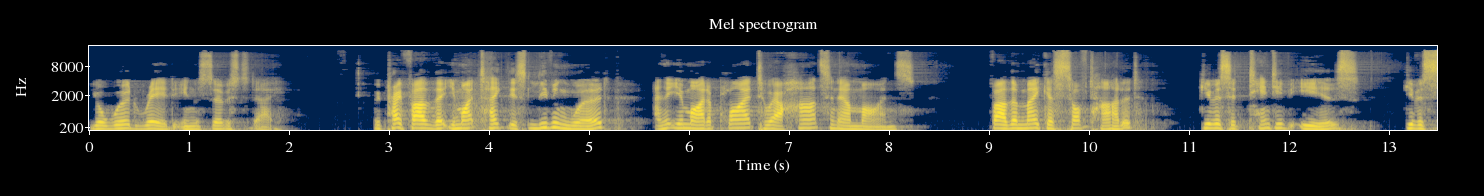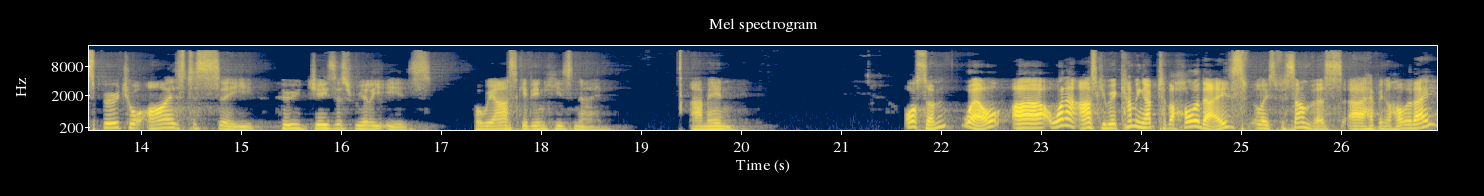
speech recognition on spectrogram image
your word read in the service today. We pray, Father, that you might take this living word and that you might apply it to our hearts and our minds. Father, make us soft hearted, give us attentive ears, give us spiritual eyes to see who Jesus really is. For we ask it in his name. Amen. Awesome. Well, uh, I want to ask you, we're coming up to the holidays, at least for some of us, uh, having a holiday.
